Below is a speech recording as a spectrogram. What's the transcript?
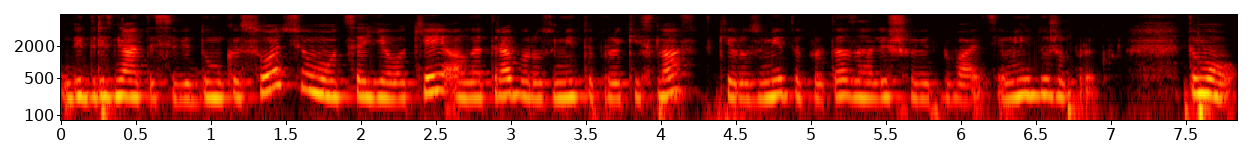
відрізнятися від думки соціуму. Це є окей, але треба розуміти про якісь наслідки, розуміти про те, взагалі, що відбувається. І мені дуже прикро. Тому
